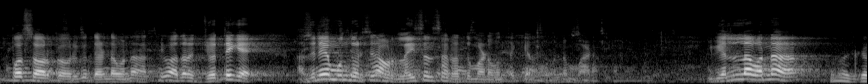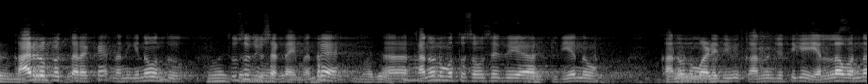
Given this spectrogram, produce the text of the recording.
ಇಪ್ಪತ್ತು ಸಾವಿರ ರೂಪಾಯಿವರೆಗೂ ದಂಡವನ್ನು ಹಾಕ್ತೀವಿ. ಅದರ ಜೊತೆಗೆ ಅದನ್ನೇ ಮುಂದುವರಿಸಿದ್ರೆ ಅವ್ರ ಲೈಸೆನ್ಸ ರದ್ದು ಮಾಡುವಂಥ ಕೆಲಸವನ್ನು ಮಾಡ್ತೀವಿ. ಇವೆಲ್ಲವನ್ನ ಕಾರ್ಯರೂಪಕ್ಕೆ ತರೋಕ್ಕೆ ನನಗಿನ್ನೂ ಒಂದು ತುಸು ದಿವಸ ಟೈಮ್ ಅಂದರೆ ಕಾನೂನು ಮತ್ತು ಸಂಸದೀಯ ಇದೇನು ಕಾನೂನು ಮಾಡಿದ್ದೀವಿ. ಕಾನೂನು ಜೊತೆಗೆ ಎಲ್ಲವನ್ನ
